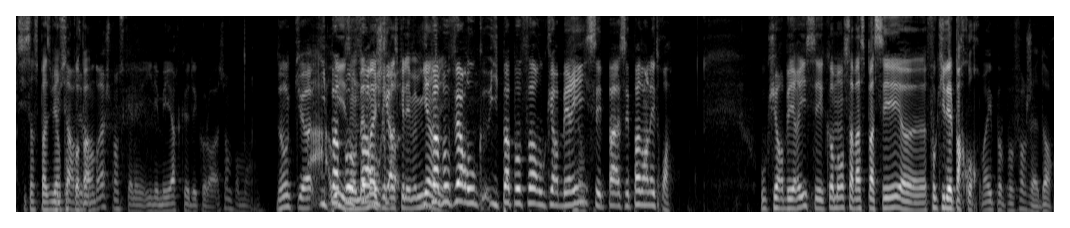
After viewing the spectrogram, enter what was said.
Si ça se passe bien, Hussard pourquoi pas. Landré, je pense qu'il est, il est meilleur que décoloration pour moi. Donc euh, Ah Hip oui, ils ont Hop le même au âge, fort je pense que les mêmes Hip gains. Hop au fort ou ou Kerberry, c'est pas c'est pas dans les trois. Hookerberry, c'est comment ça va se passer. euh, faut qu'il ait le parcours. Moi, Hip Hop au fort, j'adore.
